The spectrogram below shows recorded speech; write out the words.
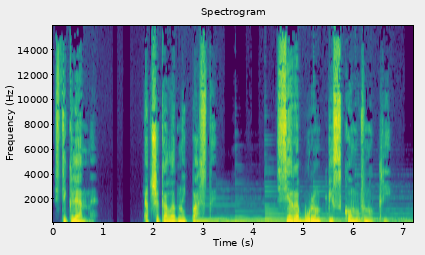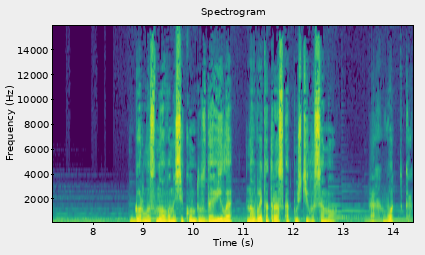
Стеклянная. От шоколадной пасты. Серо-бурым песком внутри. Горло снова на секунду сдавило, но в этот раз отпустило само. Ах, вот как.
